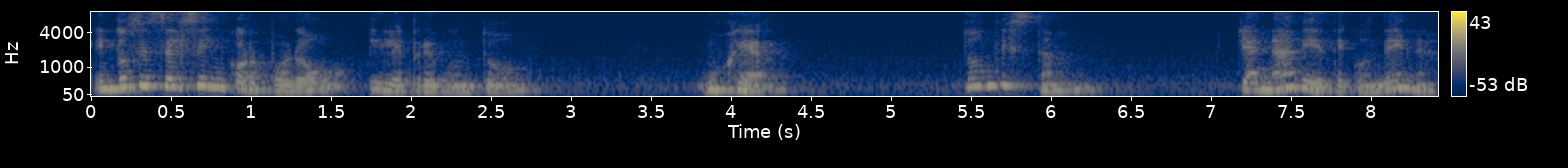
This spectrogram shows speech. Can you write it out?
Entonces él se incorporó y le preguntó, Mujer, ¿dónde están? Ya nadie te condena.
